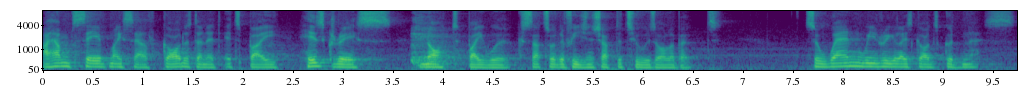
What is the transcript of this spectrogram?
I haven't saved myself. God has done it. It's by His grace, not by works. That's what Ephesians chapter 2 is all about. So when we realize God's goodness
